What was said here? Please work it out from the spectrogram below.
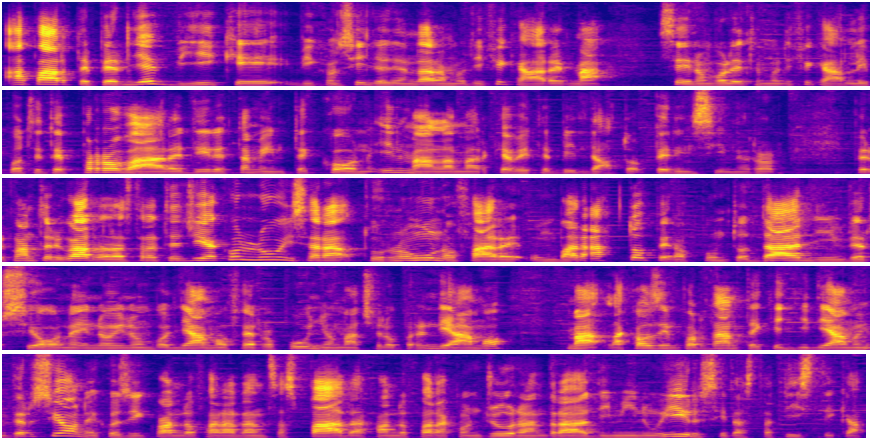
a parte per gli EV che vi consiglio di andare a modificare, ma se non volete modificarli potete provare direttamente con il Malamar che avete buildato per Incineroar. Per quanto riguarda la strategia con lui sarà turno 1 fare un baratto per appunto dargli inversione, noi non vogliamo ferro pugno ma ce lo prendiamo, ma la cosa importante è che gli diamo inversione così quando farà danza spada, quando farà congiura andrà a diminuirsi la statistica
